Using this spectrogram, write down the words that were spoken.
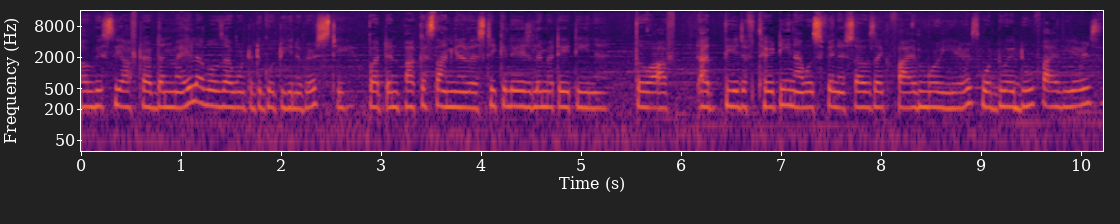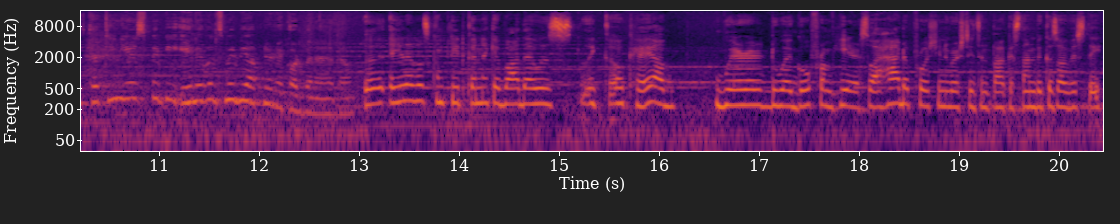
obviously after I done my A levels I want to go to university but in Pakistan university کے لیے ایج لمٹ ایٹین ہے تو of at the age of thirteen I was finish I was like five more years what do I do five years thirteen years پہ بھی اے لیولس میں بھی آپ نے ریکارڈ بنایا تھا اے لیولس کمپلیٹ کرنے کے بعد آئی واز لائک اوکے اب where do I go from here? So I had approached universities in Pakistan because obviously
